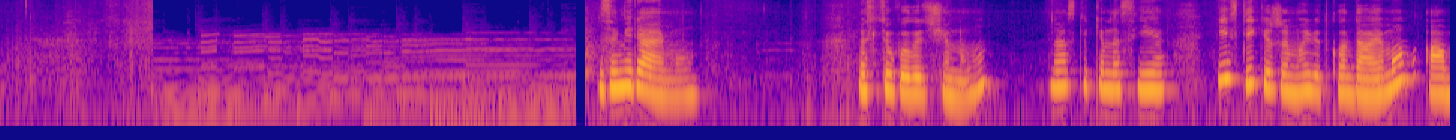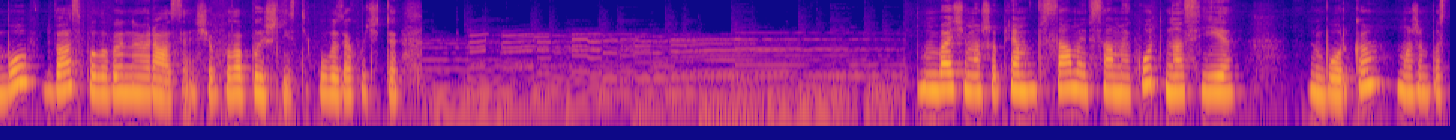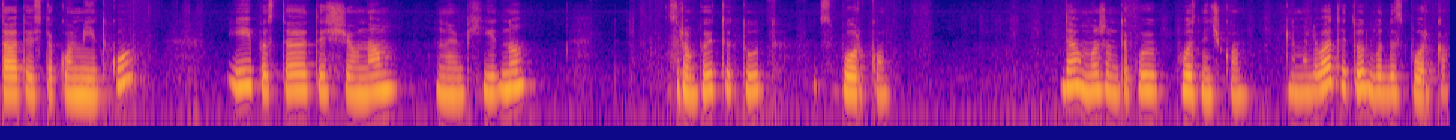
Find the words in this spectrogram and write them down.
Заміряємо ось цю величину, наскільки в нас є, і стільки ж ми відкладаємо або в 2,5 рази, щоб була пишність, яку ви захочете. Ми бачимо, що прямо в самий в самий кут у нас є зборка. Можемо поставити ось таку мітку і поставити, що нам необхідно зробити тут зборку. Да, можемо таку позначку намалювати, тут буде зборка.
